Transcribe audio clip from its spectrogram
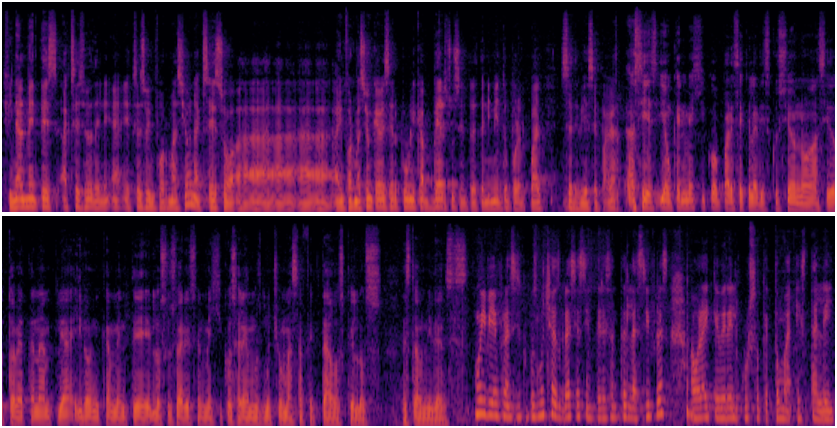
Finalmente es acceso, de, acceso a información, acceso a, información que debe ser pública versus entretenimiento por el cual se debiese pagar. Así es, y aunque en México parece que la discusión no ha sido todavía tan amplia, irónicamente los usuarios en México seremos mucho más afectados que los estadounidenses. Muy bien, Francisco, pues muchas gracias, interesantes las cifras. Ahora hay que ver el curso que toma esta ley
